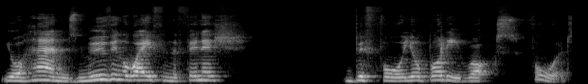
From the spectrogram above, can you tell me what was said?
your hands moving away from the finish before your body rocks forward?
